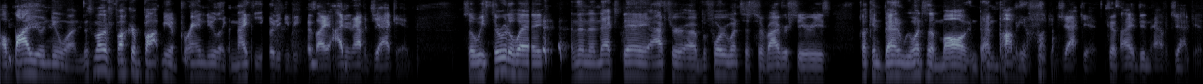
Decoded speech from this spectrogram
I'll buy you a new one." This motherfucker bought me a brand new like Nike hoodie because I I didn't have a jacket. So we threw it away, and then the next day, after uh, before we went to Survivor Series, fucking Ben, we went to the mall and Ben bought me a fucking jacket because I didn't have a jacket.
